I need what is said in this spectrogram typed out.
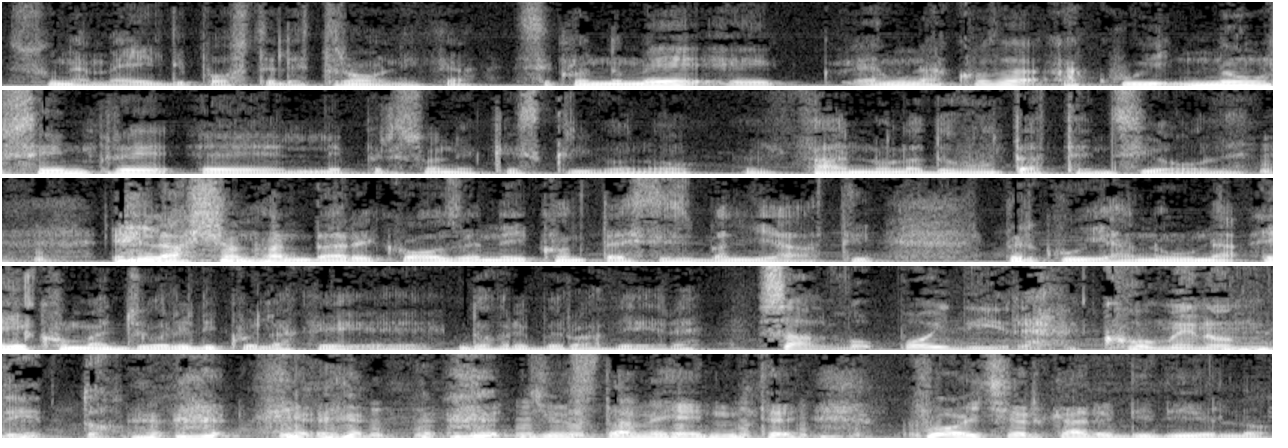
su una mail di posta elettronica. Secondo me eh, è una cosa a cui non sempre eh, le persone che scrivono fanno la dovuta attenzione e lasciano andare cose nei contesti sbagliati, per cui hanno una eco maggiore di quella che eh, dovrebbero avere. Salvo, puoi dire, come non detto. Giustamente, puoi cercare di dirlo,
